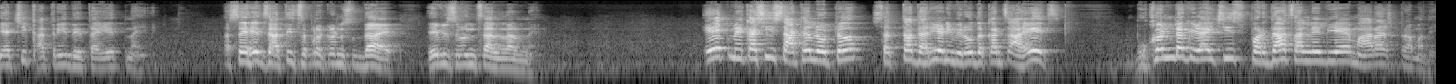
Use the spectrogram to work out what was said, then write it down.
याची खात्री देता येत नाही. असं हे जातीचं प्रकरण सुद्धा आहे. हे विसरून चालणार नाही. एकमेकाशी साठ लोट सत्ताधारी आणि विरोधकांचं आहेच. भूखंड गिळायची स्पर्धा चाललेली आहे महाराष्ट्रामध्ये.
